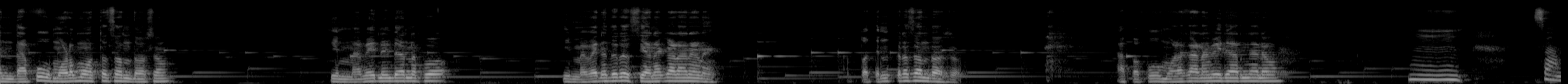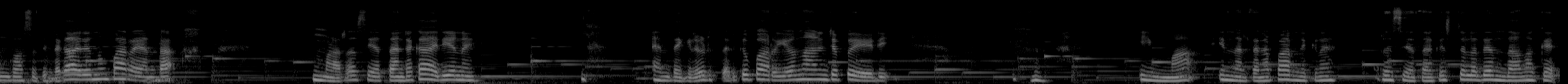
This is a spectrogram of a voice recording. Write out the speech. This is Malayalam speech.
എന്താ പൂമോളെ മൊത്തം സന്തോഷം? ഇമ്മ വരുന്നുണ്ട് പറഞ്ഞപ്പോ ഇമ്മ വരുന്നത് റസ്യാനെ കാണാനാണ്. അപ്പത്തിന് ഇത്ര സന്തോഷം. അപ്പൊ പൂമോളെ കാണാൻ വരിക പറഞ്ഞാലോ? സന്തോഷത്തിന്റെ കാര്യമൊന്നും പറയണ്ട. നമ്മളെ റസിയാത്താന്റെ കാര്യാണ് എന്തെങ്കിലും എടുത്തെടുക്ക് പറയുമെന്നാണ് എന്റെ പേടി. ഇമ്മ ഇന്നലെ തന്നെ പറഞ്ഞിക്കണ് റസിയാത്താക്ക് ഇഷ്ടമുള്ളത് എന്താന്നൊക്കെ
